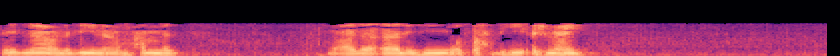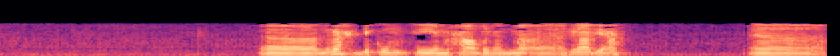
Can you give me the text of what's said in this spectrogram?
سيدنا ونبينا محمد وعلى آله وصحبه أجمعين. آه نرحب بكم في المحاضرة الرابعة. آه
